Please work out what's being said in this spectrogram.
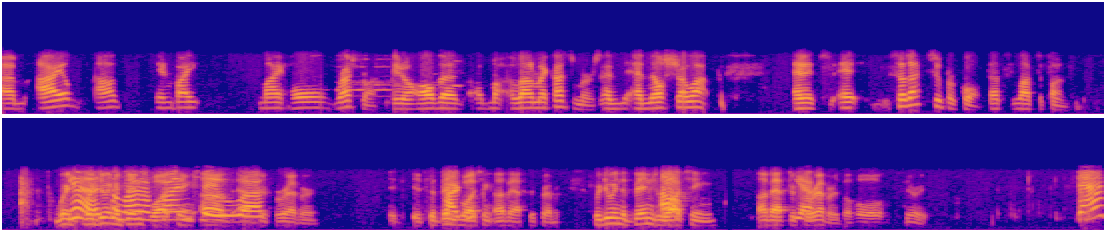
um, I'll I'll invite my whole restaurant. You know, all the a lot of my customers, and and they'll show up, and it's it. So that's super cool. That's lots of fun. We're, Yeah, we're it's doing a a lot binge of fun watching to, of uh, After Forever. It, it's a binge Pardon? watching of After Forever. We're doing the binge Oh. watching of After Yeah. Forever, the whole series. That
